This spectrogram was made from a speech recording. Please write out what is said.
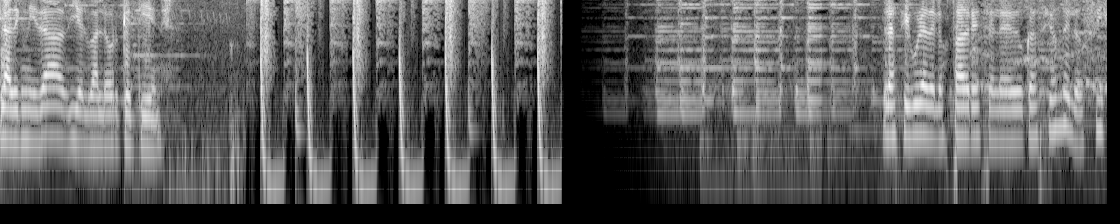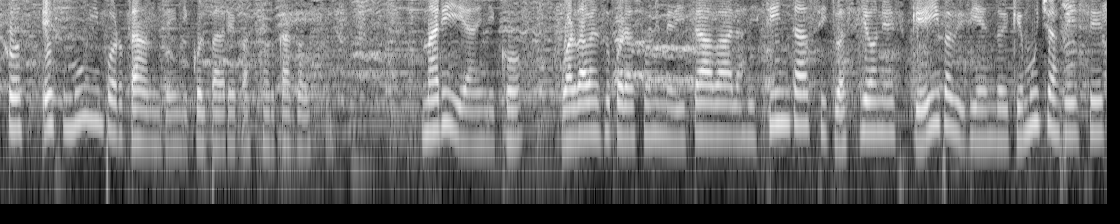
la dignidad y el valor que tiene. La figura de los padres en la educación de los hijos es muy importante, indicó el padre Pastor Cardoso. María, indicó, guardaba en su corazón y meditaba las distintas situaciones que iba viviendo y que muchas veces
